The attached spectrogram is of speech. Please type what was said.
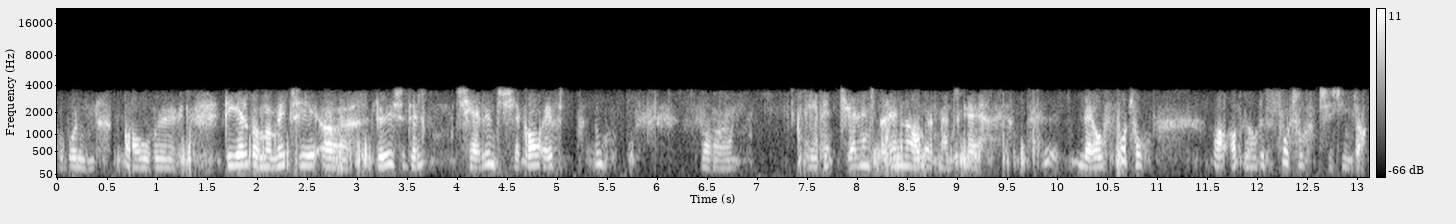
på bunden. Og øh, det hjælper mig med til at løse den challenge, jeg går efter nu. For det er den challenge, der handler om, at man skal øh, lave foto og uploade foto til sin blog.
